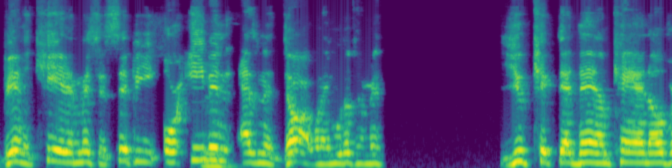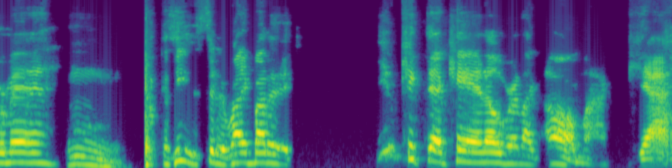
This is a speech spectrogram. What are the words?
being a kid in Mississippi, or even mm. as an adult when I moved up to Mississippi. You kick that damn can over, man. Mm because he's sitting right by the you kick that can over and like, oh my god,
